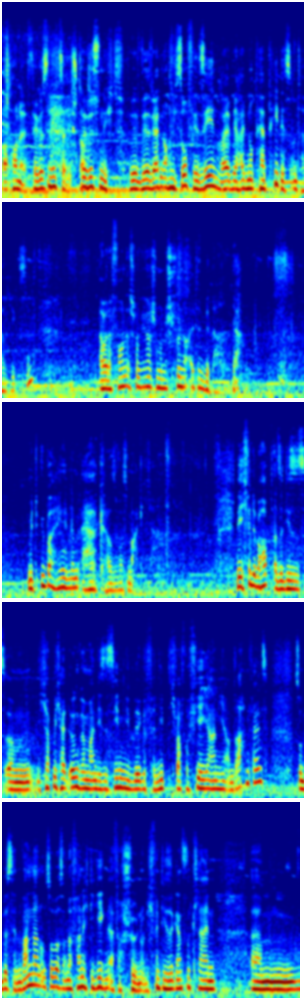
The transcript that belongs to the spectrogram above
Bad Honnef. Wir wissen nichts über die Stadt. Wir wissen nicht. Wir, wir werden auch nicht so viel sehen, weil wir halt nur per Pedis unterwegs sind. Aber da vorne ist schon wieder schon mal eine schöne alte Villa. Ja. Mit überhängendem Erker, sowas mag ich. Nee, ich finde überhaupt, also dieses, ähm, ich habe mich halt irgendwann mal in dieses Siebengebirge verliebt. Ich war vor vier Jahren hier am Drachenfels, so ein bisschen wandern und sowas und da fand ich die Gegend einfach schön. Und ich finde diese ganzen kleinen ähm,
